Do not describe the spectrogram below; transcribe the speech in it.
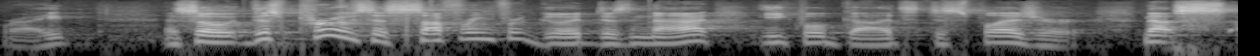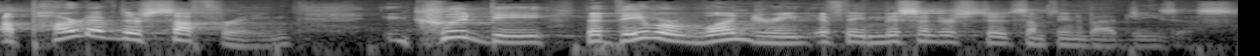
right? And so this proves that suffering for good does not equal God's displeasure. Now, a part of their suffering could be that they were wondering if they misunderstood something about Jesus.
